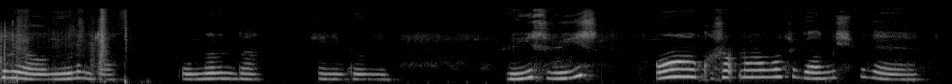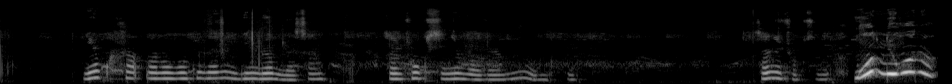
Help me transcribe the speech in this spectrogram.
şuraya alıyorum da onların da şeyini göreyim. Reis reis. Aa kuşatma robotu gelmiş bir de. Niye kuşatma robotu dedim bilmiyorum da sen sen çok sinir bozuyorsun biliyor musun? Sen de çok sinir. Lan ne var o?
